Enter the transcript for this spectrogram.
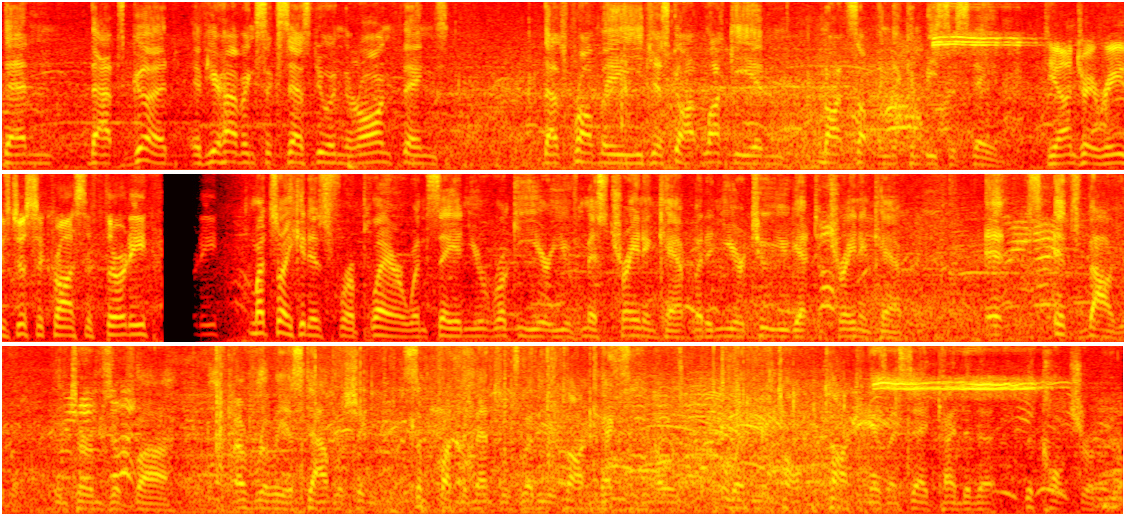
then that's good. If you're having success doing the wrong things, that's probably you just got lucky and not something that can be sustained. DeAndre Reeves just across the 30. Much like it is for a player when, say, in your rookie year you've missed training camp, but in year two you get to training camp. It's, it's valuable in terms of, uh, of really establishing some fundamentals, whether you're talking X's and O's or whether you're talk, talking, as I said, kind of the, the culture of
